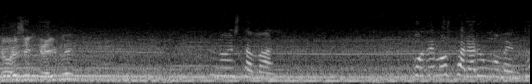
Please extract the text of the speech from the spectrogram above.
¿No es increíble? No está mal. ¿Podemos parar un momento?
